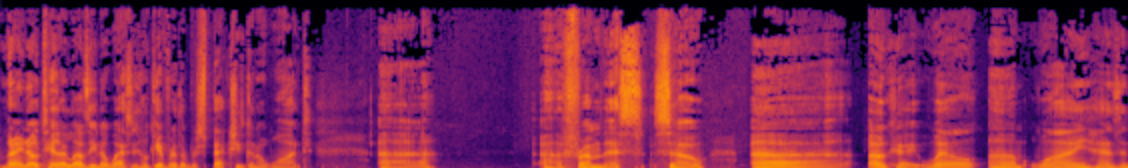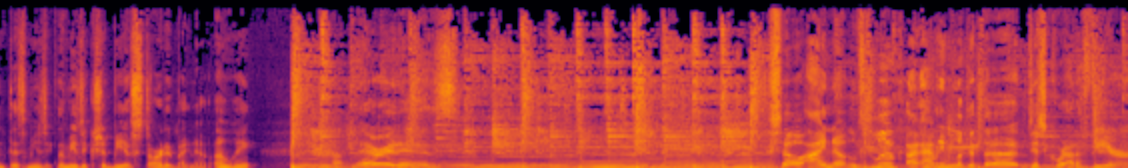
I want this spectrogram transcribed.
but I know Taylor loves Nina West and he'll give her the respect she's going to want uh, uh, from this. So. Uh, okay. Well, um, why hasn't this music? The music should be have started by now. Oh wait, oh, there it is. So I know, Luke. I haven't even looked at the Discord out of fear.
